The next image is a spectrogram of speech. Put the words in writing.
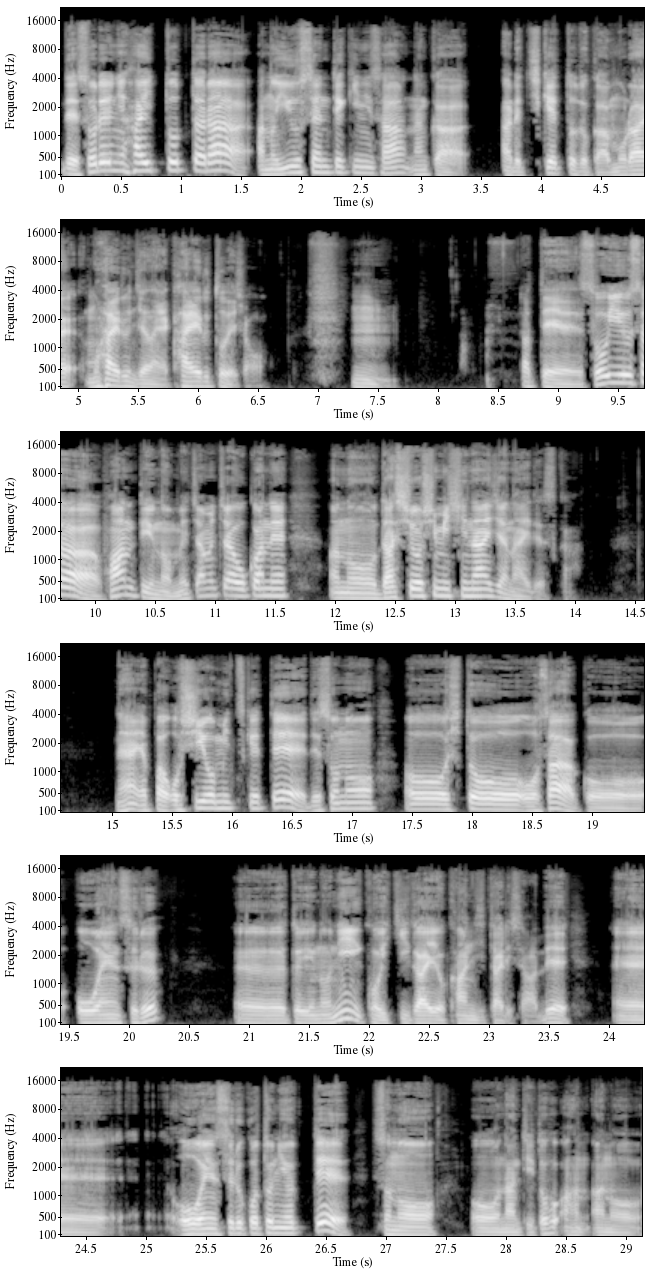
で、それに入っとったら、あの、優先的にさ、なんか、あれ、チケットとかもらえ、もらえるんじゃない？買えるとでしょ？うん。だって、そういうさ、ファンっていうのめちゃめちゃお金、あの、出し惜しみしないじゃないですか。ね、やっぱ推しを見つけて、で、その人をさ、こう、応援する、えー、というのに、こう、生きがいを感じたりさ、で、えー、応援することによって、その、おなんていうと、ああの、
